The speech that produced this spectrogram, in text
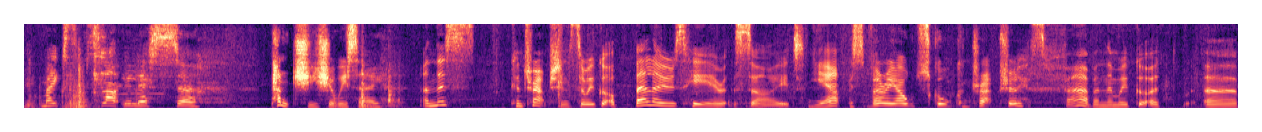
it makes them slightly less uh, punchy shall we say And this contraption, so we've got a bellows here at the side. yeah it's a very old school contraption It's fab. And then we've got a. Uh,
